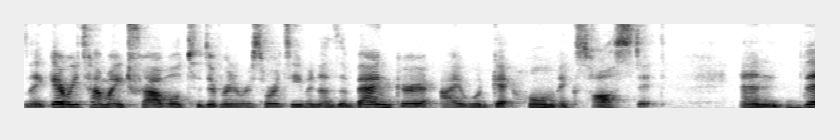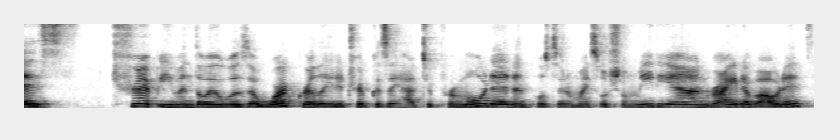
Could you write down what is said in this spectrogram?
Like every time i traveled to different resorts even as a banker i would get home exhausted. And this trip, even though it was a work related trip because I had to promote it and post it on my social media and write about it,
